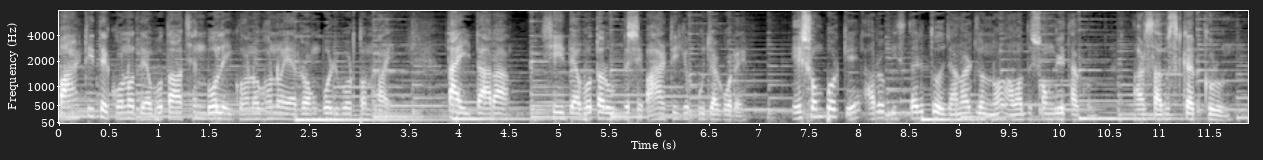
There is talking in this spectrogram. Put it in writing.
পাহাড়টিতে কোনো দেবতা আছেন বলেই ঘন ঘন এর রং পরিবর্তন হয়। তাই তারা সেই দেবতার উদ্দেশ্যে পাহাড়টিকে পূজা করে। এ সম্পর্কে আরও বিস্তারিত জানার জন্য আমাদের সঙ্গেই থাকুন আর সাবস্ক্রাইব করুন।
